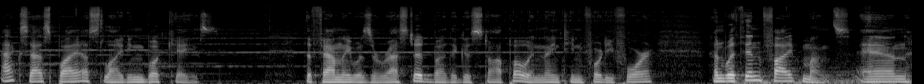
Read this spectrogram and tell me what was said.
accessed by a sliding bookcase. The family was arrested by the Gestapo in 1944, and within five months, Anne,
